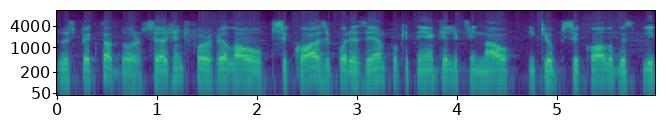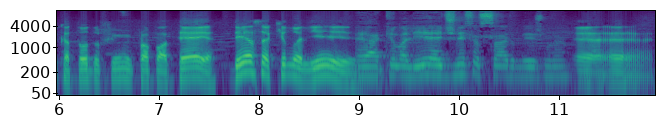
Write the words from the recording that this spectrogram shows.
do espectador. Se a gente for ver lá o Psicose, por exemplo, que tem aquele final em que o psicólogo explica todo o filme pra plateia, desde aquilo ali, É, aquilo ali é desnecessário mesmo, né? é, é,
